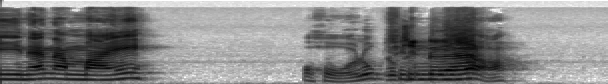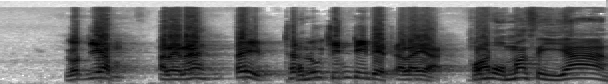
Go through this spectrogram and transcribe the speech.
ดีๆ แนะนำไหมโอ้โห ลูกชิ้นเนื้อเหรอรสเยี่ยมอะไรนะเอ้ยฉันผมลูกชิ้นดีเด็ดอะไรอะของผมมาสี่ย่าน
